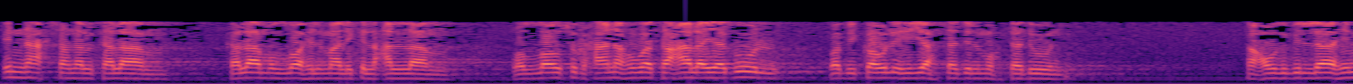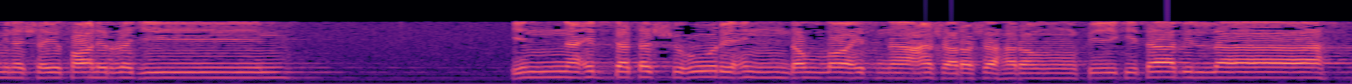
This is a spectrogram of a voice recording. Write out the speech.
Inna ahsanal kalam kalamullahil malikil alam. Wallahu subhanahu wa ta'ala yaqul wa biqaulihi yahtadil muhtadun. A'udzu billahi minasy syaithanir rajim. إن عدة الشهور عند الله اثنا عشر شهرا في كتاب الله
